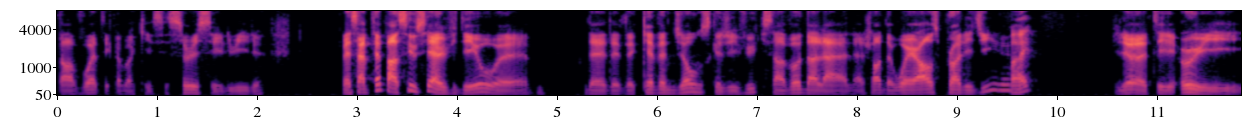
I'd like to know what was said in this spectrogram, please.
t'envoies, t'es comme, ok, c'est sûr, c'est lui, là. Mais ça me fait penser aussi à une vidéo euh, de, de, Kevin Jones que j'ai vu qui s'en va dans la, la, genre de Warehouse Prodigy. Là. Ouais. Puis là, eux,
